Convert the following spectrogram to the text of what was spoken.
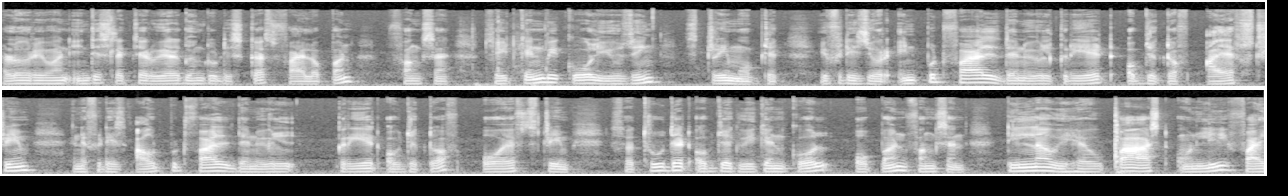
hello everyone in this lecture we are going to discuss file open function. So it can be called using stream object. If it is your input file then we will create object of ifstream and if it is output file then we will create object of ofstream. So through that object we can call open function. Till now we have passed only file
